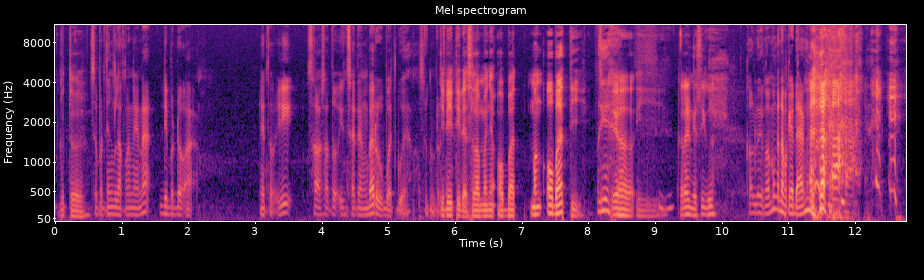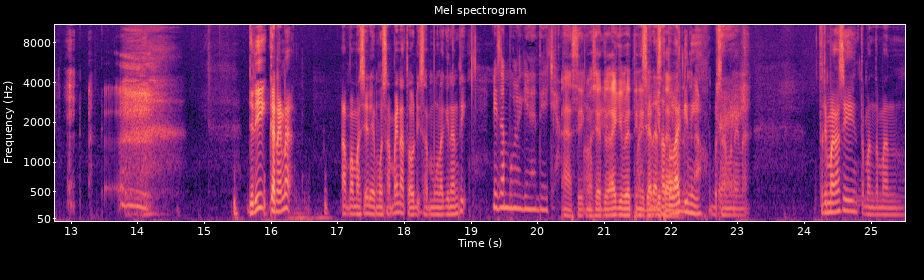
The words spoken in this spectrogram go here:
Betul. Seperti yang dilakukan Nena, dia berdoa. Gitu. Ini salah satu insight yang baru buat gue sebenarnya. Jadi tidak selamanya obat mengobati. Iya. Yo, keren gak sih gue? Kalau yang ngomong kenapa kayak dangdut? Jadi kan Nena apa masih ada yang mau sampaikan atau disambung lagi nanti? disambung lagi nanti aja Asik, masih Oke. ada lagi berarti nih Masih ada kita. satu lagi nih bersama Nena. Terima kasih teman-teman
